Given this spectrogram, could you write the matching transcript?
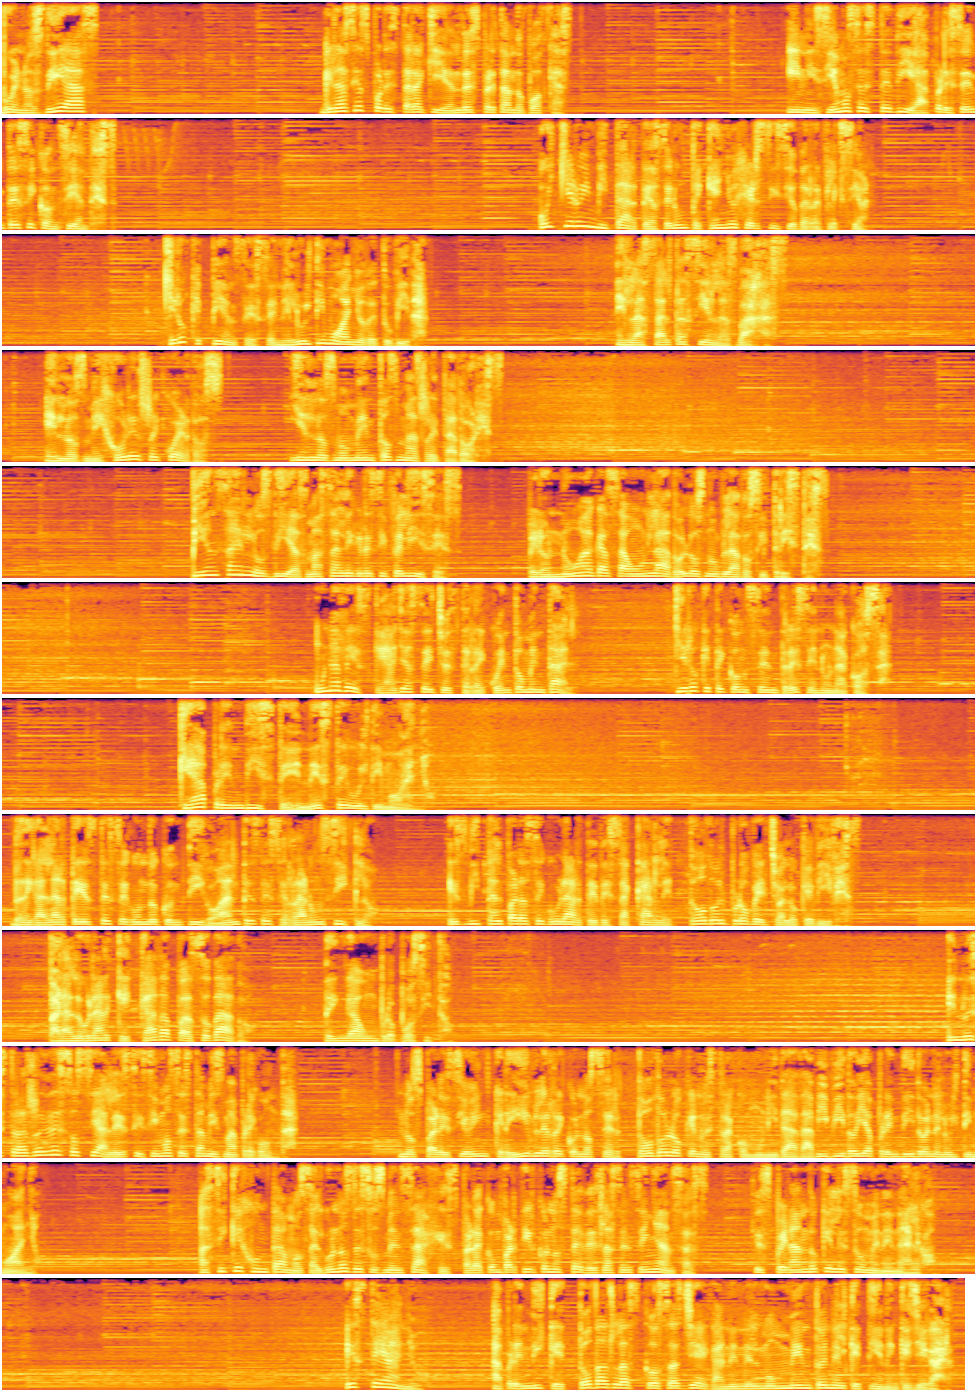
Buenos días. Gracias por estar aquí en Despertando Podcast. Iniciemos este día presentes y conscientes. Hoy quiero invitarte a hacer un pequeño ejercicio de reflexión. Quiero que pienses en el último año de tu vida, en las altas y en las bajas en los mejores recuerdos y en los momentos más retadores. Piensa en los días más alegres y felices, pero no hagas a un lado los nublados y tristes. Una vez que hayas hecho este recuento mental, quiero que te concentres en una cosa ¿Qué aprendiste en este último año? Regalarte este segundo contigo antes de cerrar un ciclo es vital para asegurarte de sacarle todo el provecho a lo que vives. Para lograr que cada paso dado tenga un propósito. En nuestras redes sociales hicimos esta misma pregunta. Nos pareció increíble reconocer todo lo que nuestra comunidad ha vivido y aprendido en el último año. Así que juntamos algunos de sus mensajes para compartir con ustedes las enseñanzas, esperando que les sumen en algo. Este año aprendí que todas las cosas llegan en el momento en el que tienen que llegar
